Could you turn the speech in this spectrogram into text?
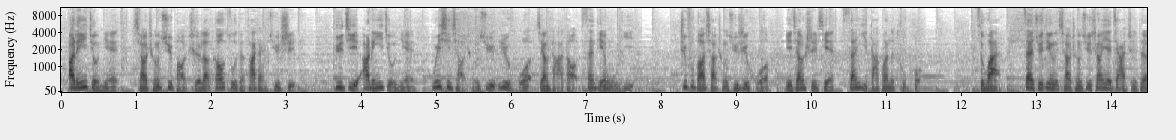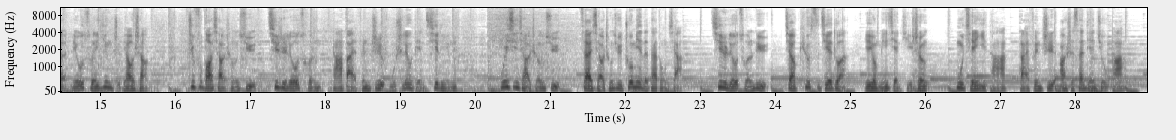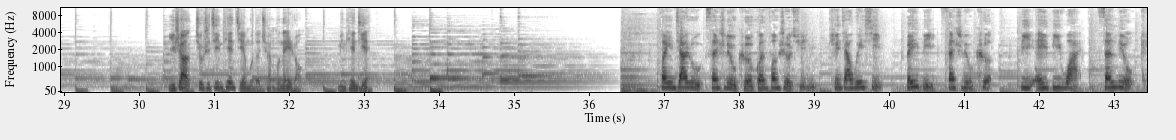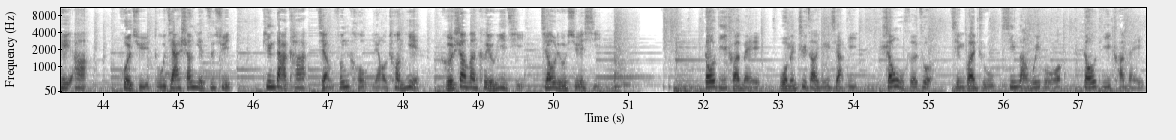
，2019年小程序保持了高速的发展趋势，预计2019年微信小程序日活将达到3.5亿。支付宝小程序日活也将实现三亿大关的突破。此外，在决定小程序商业价值的留存硬指标上，支付宝小程序七日留存达百分之五十六点七零，微信小程序在小程序桌面的带动下，七日留存率较 Q 四阶段也有明显提升，目前已达百分之二十三点九八。以上就是今天节目的全部内容，明天见。欢迎加入三十六氪官方社群，添加微信 baby 三十六氪 b a b y 三六 k r，获取独家商业资讯，听大咖讲风口，聊创业，和上万客友一起交流学习。高迪传媒，我们制造影响力。商务合作，请关注新浪微博高迪传媒。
